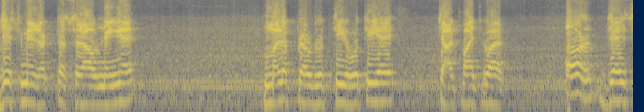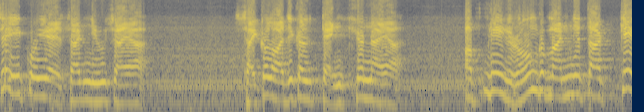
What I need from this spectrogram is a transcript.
जिसमें रक्तस्राव नहीं है मल प्रवृत्ति होती है चार पाँच बार। और जैसे ही कोई ऐसा न्यूज़ आया साइकोलॉजिकल टेंशन आया, अपनी रोंग मान्यता के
